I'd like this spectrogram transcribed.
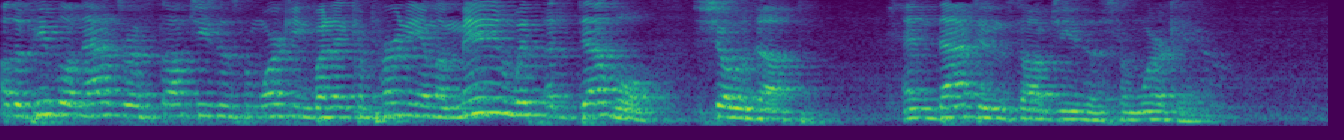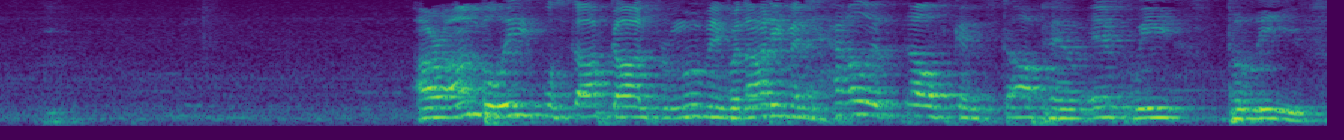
of the people of Nazareth stopped Jesus from working, but in Capernaum, a man with a devil shows up, and that didn't stop Jesus from working. Our unbelief will stop God from moving, but not even hell itself can stop him if we believe.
